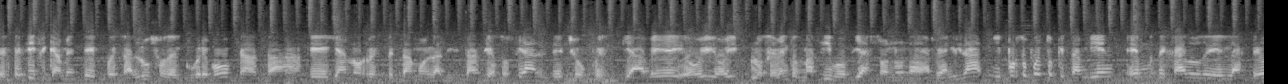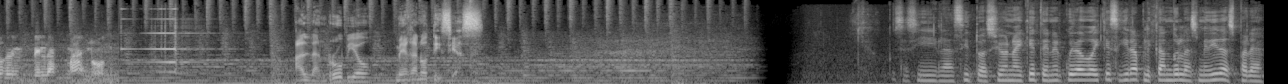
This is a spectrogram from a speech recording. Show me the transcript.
específicamente pues al uso del cubrebocas, a que ya no respetamos la distancia social, de hecho pues ya ve hoy hoy los eventos masivos ya son una realidad y por supuesto que también hemos dejado del aseo de, de las manos. Aldan Rubio, Mega Noticias. Pues así la situación, hay que tener cuidado, hay que seguir aplicando las medidas para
